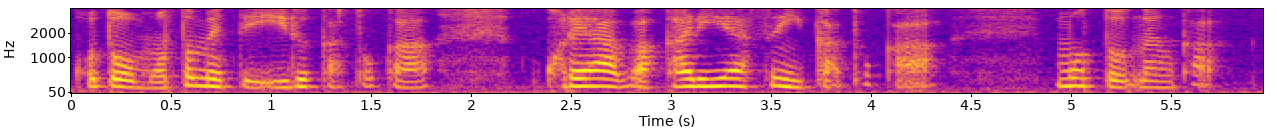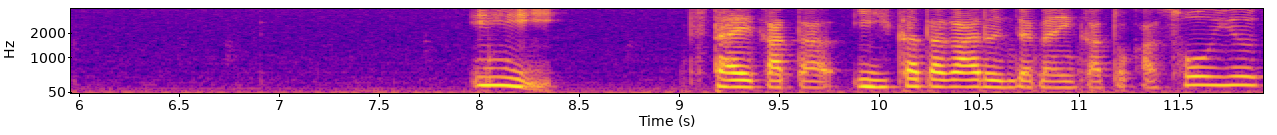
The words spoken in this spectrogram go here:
ことを求めているかとかこれは分かりやすいかとかもっとなんかいい伝え方言い方があるんじゃないかとかそういう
